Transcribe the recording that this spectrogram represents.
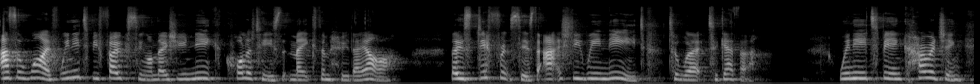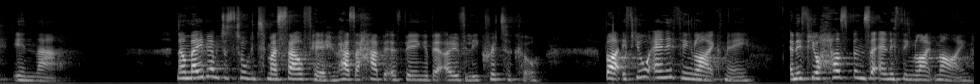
As a wife, we need to be focusing on those unique qualities that make them who they are, those differences that actually we need to work together. We need to be encouraging in that. Now, maybe I'm just talking to myself here who has a habit of being a bit overly critical. But if you're anything like me, And if your husbands are anything like mine,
